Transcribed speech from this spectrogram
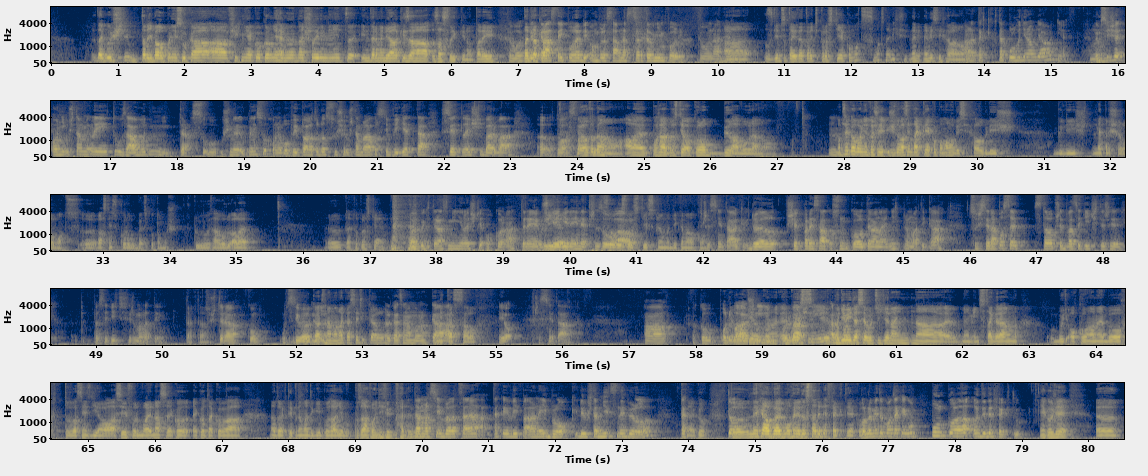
tak už tady byla úplně suchá a všichni jako kromě Hamiltona šli vyměnit intermediálky za, za sliky. No. Tady, to byl tady ten krásný pohled, kdy on byl sám na startovním poli. To bylo. A co tady ta trať prostě jako moc, moc nevysy, ne, nevysychala. No. Ale tak ta půl hodina udělá hodně. Hmm. Myslím si, že oni už tam měli tu závodní trasu, už měli úplně sucho, nebo vypadalo to do suše, už tam byla prostě vidět ta světlejší barva uh, toho asfaltu. Jo, to bylo no, ale pořád prostě okolo byla voda, no. Hmm. No překvapilo mě to, že, že to vlastně tak jako pomalu vysychalo, když, když nepršelo moc, eh, vlastně skoro vůbec potom už v průběhu závodu, ale eh, tak to prostě je. No. Pak bych teda zmínil ještě Okona, který jako Určitě jediný nepřezouval. V souvislosti s pneumatikami Okon. Přesně tak. Dojel všech 58 kol teda na jedných pneumatikách, což se naposled stalo před 24, 24 lety. Tak tak. Což teda jako úctyhodný. Velká cena Monaka si říkal? Velká cena Monaka. Mika Salo. Jo, přesně tak a jako odvážný, jako, odvážný. Jako, podívejte se určitě na, na nevím, Instagram, buď Okon, nebo to vlastně sdílala asi Formule 1 se jako, jako taková na to, jak ty pneumatiky po, zádě, po závodě vypadají. Tam vlastně byl celá takový vypálený blok, kdy už tam nic nebylo. Tak jako, to, to nechápu, jak mohl nedostat defekt. Jako. Podle mě to bylo tak jako půl kola od defektu. Jakože uh,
